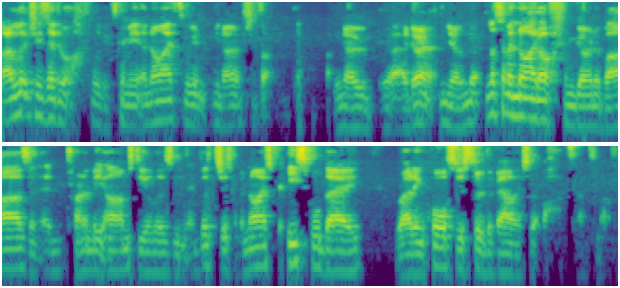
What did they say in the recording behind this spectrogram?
I literally said, "Oh, look, it's gonna be a night." We, you know, she's like, you know, I don't, you know, let's have a night off from going to bars and, and trying to meet arms dealers, and, and, let's just have a nice, peaceful day riding horses through the valley. Like, "Oh, that sounds lovely,"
